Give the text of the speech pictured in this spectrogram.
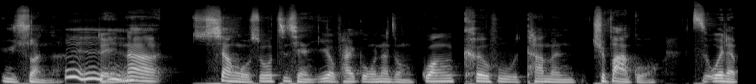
预算呢。嗯嗯，对，那。像我说之前也有拍过那种光客户他们去法国，只为了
